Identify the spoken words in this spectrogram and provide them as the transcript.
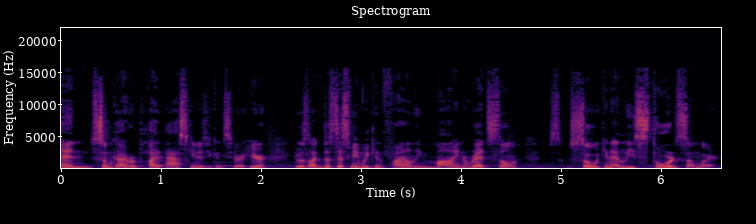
and some guy replied asking, as you can see right here, he was like, does this mean we can finally mine redstone so we can at least store it somewhere?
